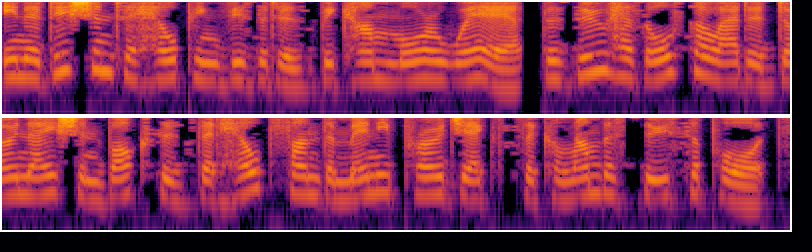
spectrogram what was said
In addition to helping visitors become more aware, the zoo has also added donation boxes that help fund the many projects the Columbus Zoo supports.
